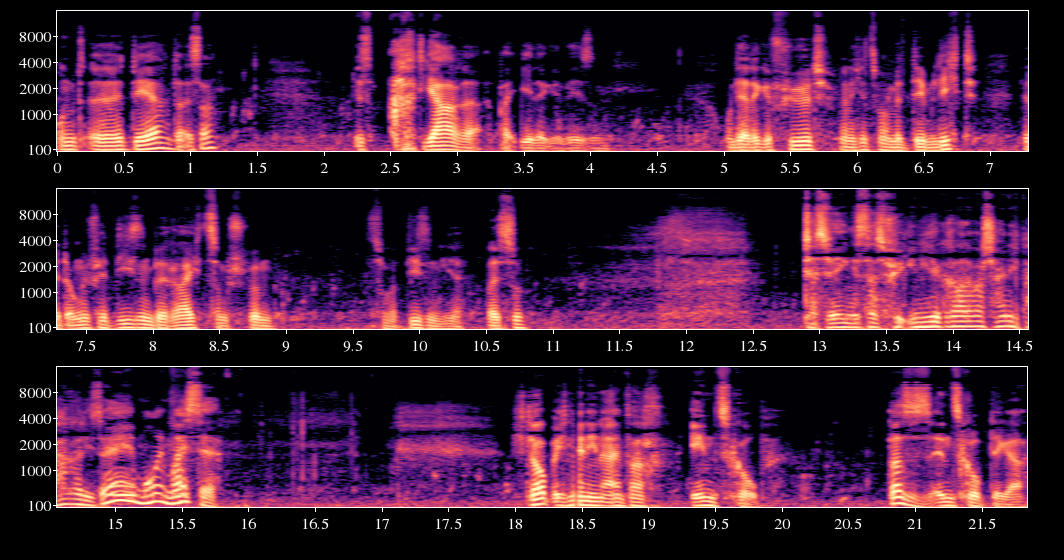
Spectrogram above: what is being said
Und äh, der, da ist er, ist acht Jahre bei Ede gewesen. Und der hatte gefühlt, wenn ich jetzt mal mit dem Licht, der hat ungefähr diesen Bereich zum Schwimmen. So, diesen hier, weißt du? Deswegen ist das für ihn hier gerade wahrscheinlich Paradies. Hey, moin Meister. Ich glaube, ich nenne ihn einfach InScope. Das ist InScope, Digga.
